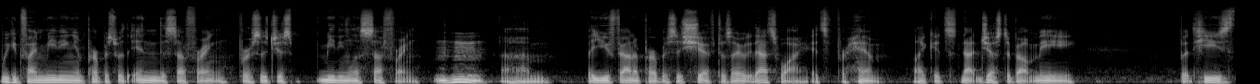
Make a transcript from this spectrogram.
We can find meaning and purpose within the suffering versus just meaningless suffering. Mm-hmm. Um, but you found a purpose to shift. It's like that's why it's for him. Like it's not just about me, but he's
